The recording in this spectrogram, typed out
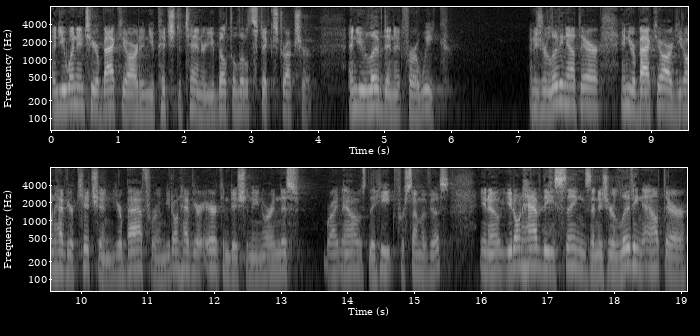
and you went into your backyard and you pitched a tent or you built a little stick structure and you lived in it for a week. And as you're living out there in your backyard, you don't have your kitchen, your bathroom, you don't have your air conditioning, or in this right now is the heat for some of us. You know, you don't have these things. And as you're living out there,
